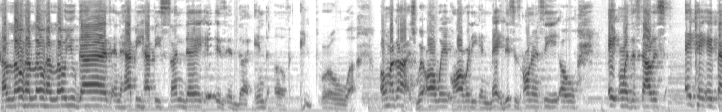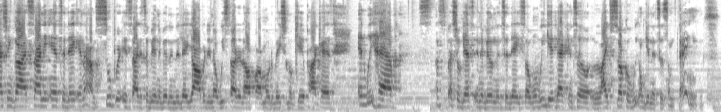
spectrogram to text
Hello, hello, hello, you guys, and happy, happy Sunday. It is in the end of April. Oh my gosh, we're already already in May. This is owner and CEO, Eight Orange the Stylist, aka Fashion God, signing in today, and I'm super excited to be in the building today. Y'all already know we started off our motivational kid podcast, and we have a special guest in the building today. So when we get back into Life Circle, we're gonna get into some things.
